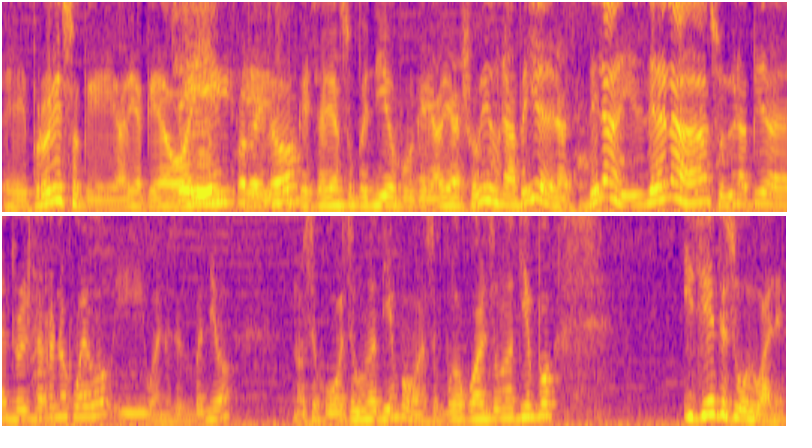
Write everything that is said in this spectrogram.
eh, Progreso que había quedado Sí, ahí, correcto. porque se había suspendido porque había llovido una piedra de la, de la nada, llovió una piedra dentro del terreno de juego y bueno, se suspendió. No se jugó el segundo tiempo, bueno, se pudo jugar el segundo tiempo. Incidente estuvo igual, ¿eh?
